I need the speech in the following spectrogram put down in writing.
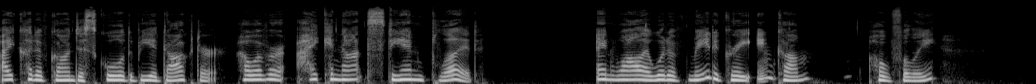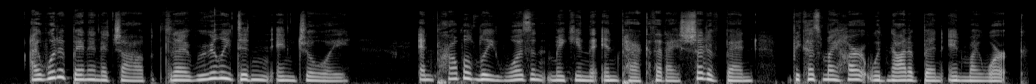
I could have gone to school to be a doctor. However, I cannot stand blood. And while I would have made a great income, hopefully, I would have been in a job that I really didn't enjoy and probably wasn't making the impact that I should have been because my heart would not have been in my work.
